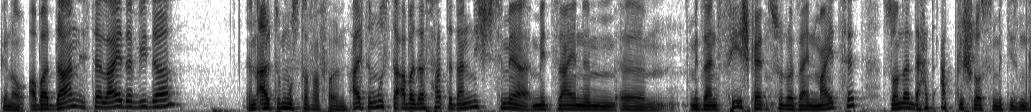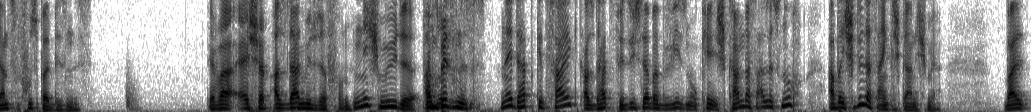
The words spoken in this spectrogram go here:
Genau. Aber dann ist er leider wieder In alte Muster verfallen. alte Muster, aber das hatte dann nichts mehr mit seinem, ähm, mit seinen Fähigkeiten zu tun oder seinem Mindset, sondern der hat abgeschlossen mit diesem ganzen Fußballbusiness. Der war erschöpft, Also da- müde davon. Nicht müde. Vom also, Business. Nee, der hat gezeigt, also der hat für sich selber bewiesen, okay, ich kann das alles noch, aber ich will das eigentlich gar nicht mehr. Weil,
